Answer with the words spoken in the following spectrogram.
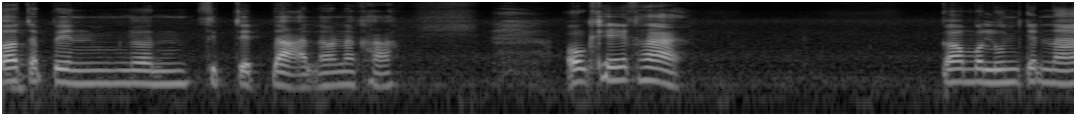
ก็จะเป็นเงิน 17 บาทแล้วนะคะ โอเคค่ะ ก็มาลุ้นกันนะ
